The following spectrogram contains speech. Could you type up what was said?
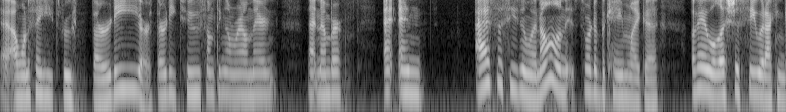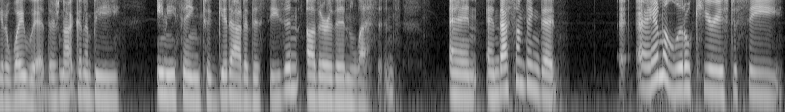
Uh, I want to say he threw 30 or 32, something around there, that number. And as the season went on, it sort of became like a, okay, well, let's just see what I can get away with. There's not going to be anything to get out of this season other than lessons and and that's something that I am a little curious to see.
